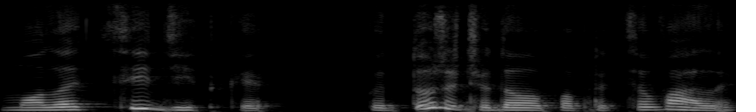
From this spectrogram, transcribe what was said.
Молодці дітки. Ви дуже чудово попрацювали.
